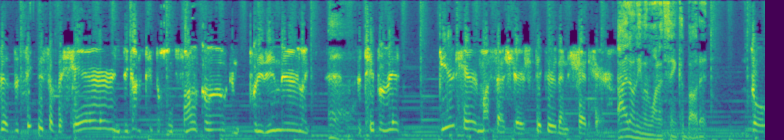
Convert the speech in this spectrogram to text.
the, the thickness of the hair, and they got to take the whole follicle out and put it in there, like the tip of it. Beard hair and mustache hair is thicker than head hair. I don't even want to think about it. So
